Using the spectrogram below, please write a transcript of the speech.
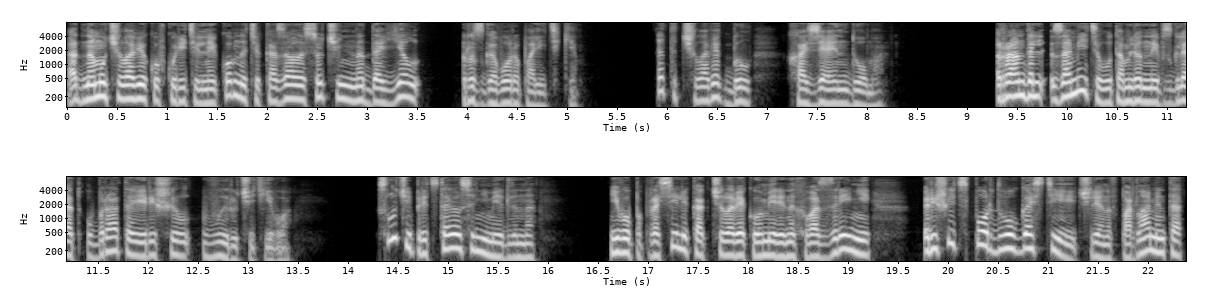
Одному человеку в курительной комнате, казалось, очень надоел разговор о политике. Этот человек был хозяин дома. Рандаль заметил утомленный взгляд у брата и решил выручить его. Случай представился немедленно. Его попросили, как человека умеренных воззрений, решить спор двух гостей, членов парламента,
